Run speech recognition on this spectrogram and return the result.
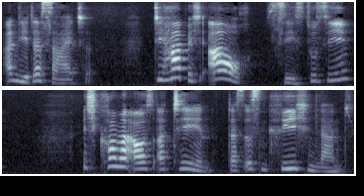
an jeder Seite. Die habe ich auch. Siehst du sie? Ich komme aus Athen, das ist in Griechenland.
